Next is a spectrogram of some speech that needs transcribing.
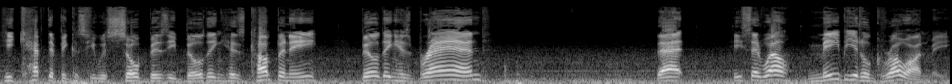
He kept it because he was so busy building his company building his brand that he said, well, maybe it'll grow on me.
